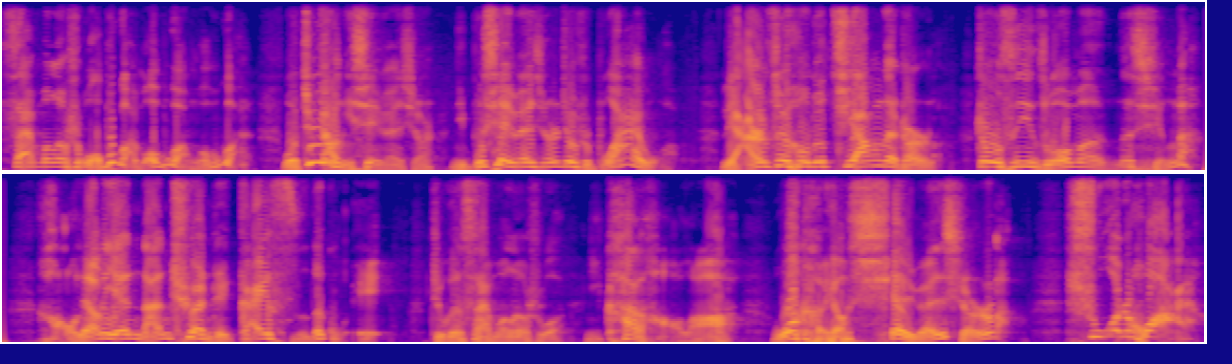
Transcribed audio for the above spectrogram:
塞莫勒说：“我不管，我不管，我不管，我就要你现原形。你不现原形就是不爱我。”俩人最后都僵在这儿了。宙斯一琢磨，那行啊，好良言难劝这该死的鬼。就跟塞莫勒说：“你看好了啊，我可要现原形了。”说着话呀，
